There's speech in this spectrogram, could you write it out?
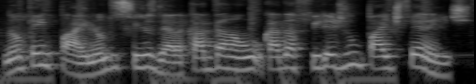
não tem pai, não dos filhos dela. Cada um, cada filha é de um pai diferente.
